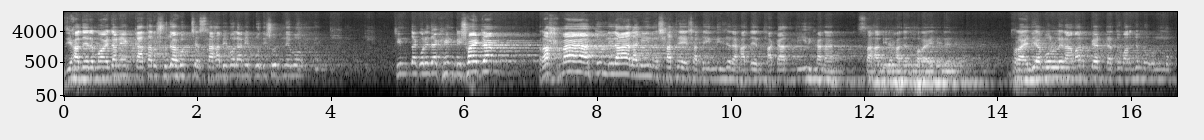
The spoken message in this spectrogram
জিহাদের ময়দানে কাতার সোজা হচ্ছে, সাহাবি বলে, আমি প্রতিশোধ নেব। চিন্তা করে দেখেন বিষয়টা রাহমাতুল্লিল সাথে সাথে নিজের হাতে থাকা তীরখানা সাহাবির হাতে ধরাই দিলেন। ধরাই দিয়া বললেন, আমার পেটটা তোমার জন্য উন্মুক্ত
